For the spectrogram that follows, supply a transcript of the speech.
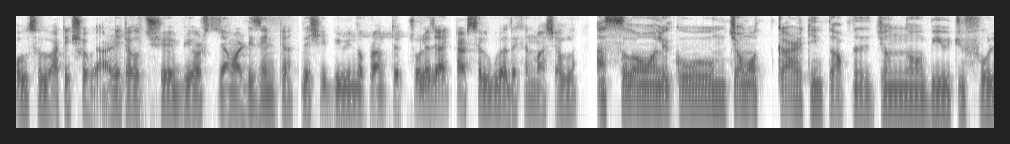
হোলসেল বাটিক শপে। আর এটা হচ্ছে বিয়ার্স জামার ডিজাইনটা। দেশে বিভিন্ন প্রান্তে চলে যায়। টার্সেলগুলো দেখেন মাশাল্লাহ আসসালামু আলাইকুম। চমৎকার কিন্তু আপনাদের জন্য বিউটিফুল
